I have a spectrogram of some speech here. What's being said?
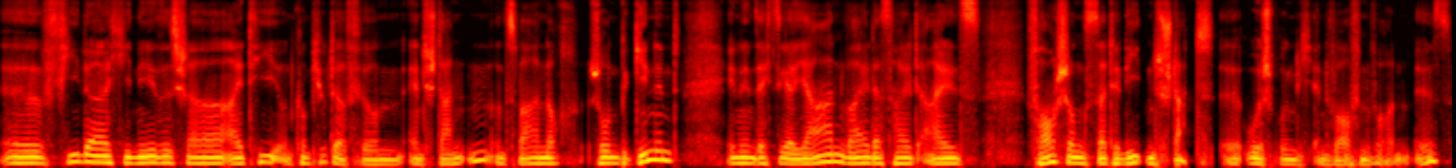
äh, vieler chinesischer IT- und Computerfirmen entstanden. Und zwar noch schon beginnend in den 60er Jahren, weil das halt als Forschungssatellitenstadt äh, ursprünglich entworfen worden ist.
